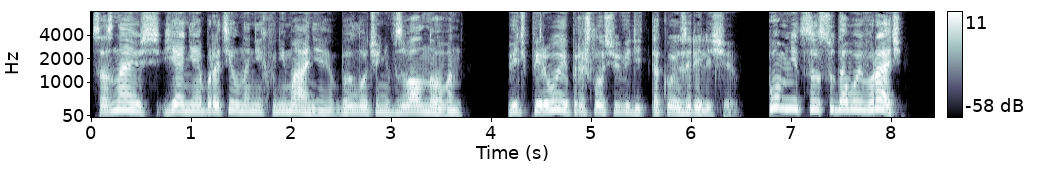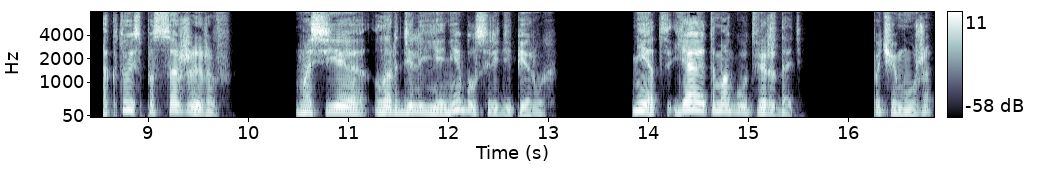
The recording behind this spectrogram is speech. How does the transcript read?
Сознаюсь, я не обратил на них внимания, был очень взволнован. Ведь впервые пришлось увидеть такое зрелище. Помнится, судовой врач. А кто из пассажиров? Масье Ларделье не был среди первых? Нет, я это могу утверждать. Почему же?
